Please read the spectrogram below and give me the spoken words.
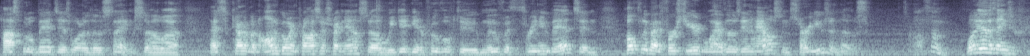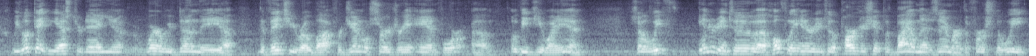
Hospital beds is one of those things. So uh, that's kind of an ongoing process right now. So we did get approval to move with three new beds, and hopefully by the first year we'll have those in house and start using those. Awesome. One of the other things we looked at yesterday, you know, where we've done the uh, Da Vinci robot for general surgery and for um, OBGYN. So we've entered into, uh, hopefully entered into a partnership with Biomet Zimmer the first of the week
